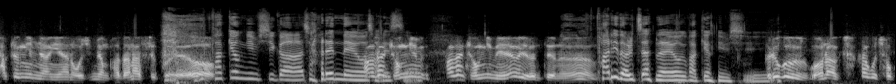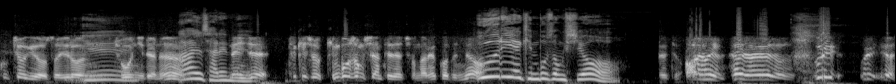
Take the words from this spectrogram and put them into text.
박경림 양이 한 50명 받아놨을 거예요. 박경림 씨가 잘했네요. 항상 잘했어요. 경림 항상 경림이에요 이런 때는. 발이 넓잖아요, 박경림 씨. 그리고 워낙 착하고 적극적이어서 이런 예. 좋은 일에는. 아유 근데 잘했네. 이제 특히 저 김보성 씨한테 전화를 했거든요. 의리의 김보성 씨요. 그랬더니, 아, 형님, 야, 야, 야, 우리, 우리, 야,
